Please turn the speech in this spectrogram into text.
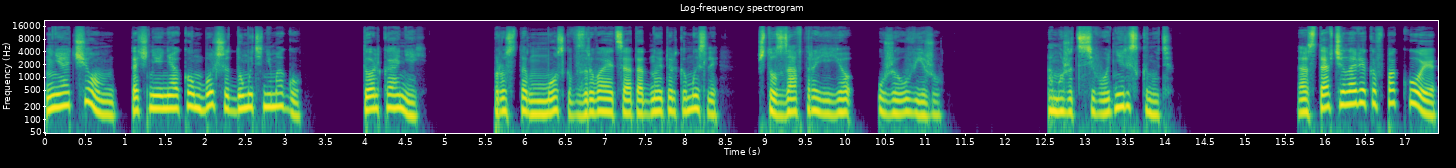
Ни о чем, точнее, ни о ком больше думать не могу. Только о ней. Просто мозг взрывается от одной только мысли, что завтра ее уже увижу. А может, сегодня рискнуть? «Оставь человека в покое»,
